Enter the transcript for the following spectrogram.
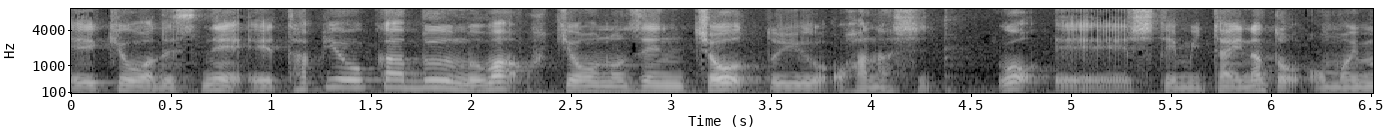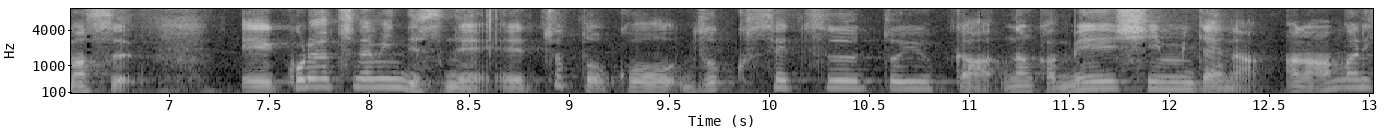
えー今日はですね、えタピオカブームは不況の前兆というお話を、えーしてみたいなと思います。えこれはちなみにですね、えちょっとこう俗説というかなんか迷信みたいなあのあんまり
